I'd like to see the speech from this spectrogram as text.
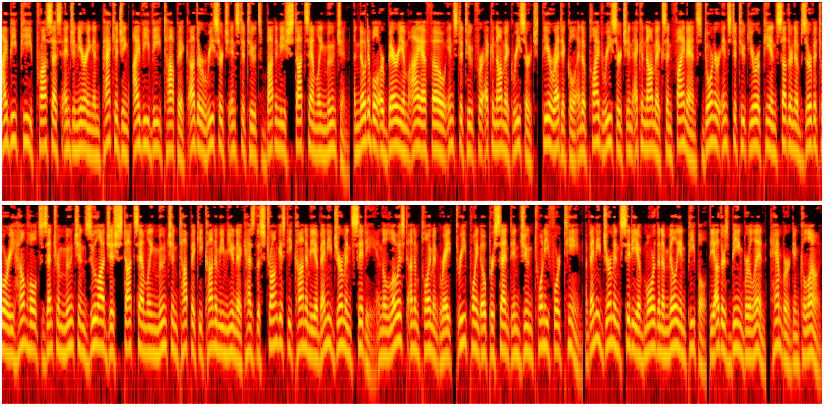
IBP Process Engineering and Packaging, IVV topic Other research institutes Botanische Staatssammlung München, a notable herbarium IFO Institute for Economic Research, Theoretical and Applied Research in Economics and Finance Doerner Institute European Southern Observatory Helmholtz Zentrum München Zoologische Staatssammlung München Topic Economy Munich has the strongest economy of any German city and the lowest unemployment rate 3.0% in June 2014 of any German city of more than a million people the others being Berlin, Hamburg and Cologne.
